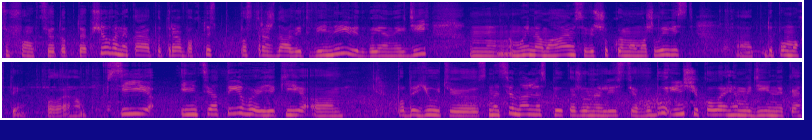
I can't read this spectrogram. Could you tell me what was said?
цю функцію. Тобто, якщо виникає потреба, хтось постраждав від війни, від воєнних дій, ми намагаємося відшукуємо можливість е, допомогти колегам. Всі ініціативи, які е, Подають е, Національна спілка журналістів або інші колеги-медійники.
